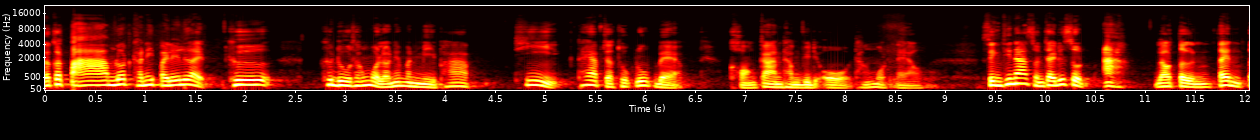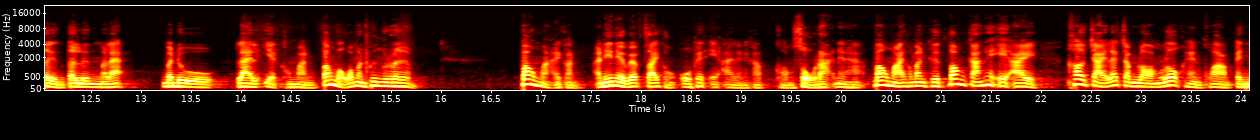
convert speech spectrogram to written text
แล้วก็ตามรถคันนี้ไปเรื่อย ๆ คือ คือดูทั้งหมดแล้วเนี่ยมันมีภาพ ที่แทบจะทุกรูปแบบของการทำวิดีโอทั้งหมดแล้ว สิ่งที่น่าสนใจที่สุดอะเราตื่นเต้นตื่นตะลึงมาแล้ว มาดูรายละเอียดของมัน ต้องบอกว่ามันเพิ่งเริ่ม เป้าหมายก่อน อันนี้ในเว็บไซต์ของ OpenAI เลยนะครับ ของโซระเนี่ยนะฮะเป้าหมายของมันคือต้องการให้ AI เข้าใจและจำลองโลกแห่งความเป็น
